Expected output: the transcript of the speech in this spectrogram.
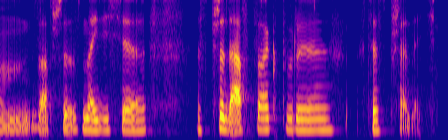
mm, zawsze znajdzie się sprzedawca, który chce sprzedać.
